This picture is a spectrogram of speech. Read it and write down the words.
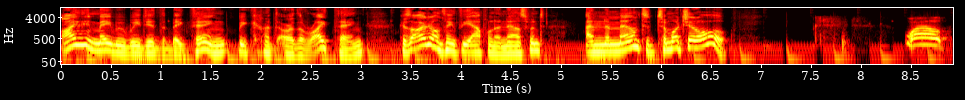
I think maybe we did the big thing because, or the right thing, because I don't think the Apple announcement amounted to much at all. Well,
